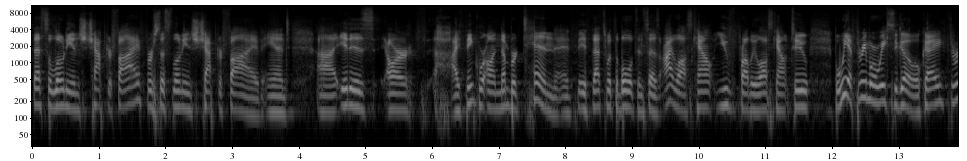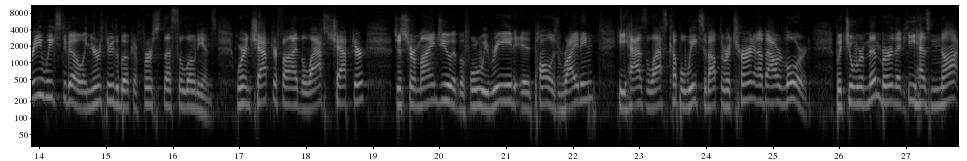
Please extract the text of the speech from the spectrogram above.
Thessalonians chapter 5. First Thessalonians chapter 5. And uh, it is our, I think we're on number 10, if, if that's what the bulletin says. I lost count. You've probably lost count too. But we have three more weeks to go, okay? Three weeks to go, and you're through the book of First Thessalonians. We're in chapter 5, the last chapter. Just to remind you, before we read, it, Paul is writing. He has the last couple weeks about the return of our Lord. But you'll remember that he has not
